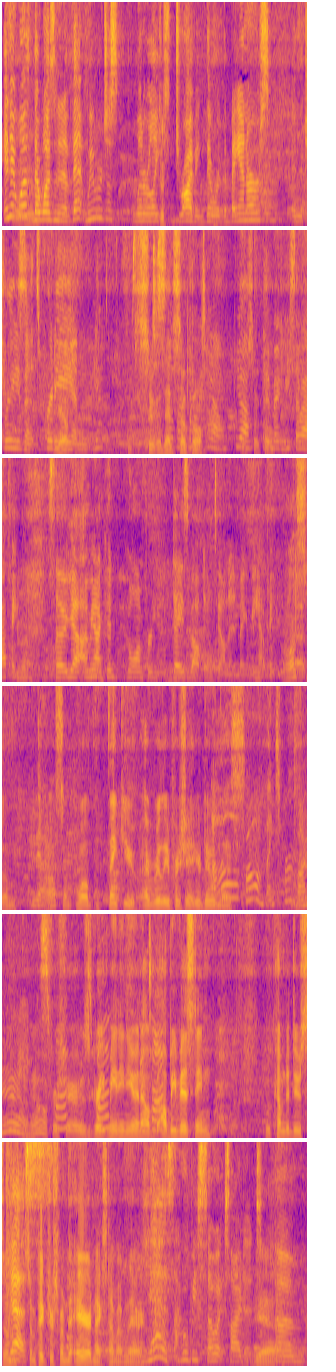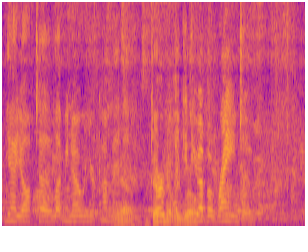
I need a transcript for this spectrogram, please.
and it was there wasn't an event. We were just literally Just- driving. There were the banners and the trees, and it's pretty. Yep. And yeah, Super, that's so cool. downtown. Yeah, so cool. it made me so happy. So yeah, I mean, I could go on for days about downtown and it making me happy. But- Awesome, yeah. awesome. Well, thank you. I really appreciate you doing Oh, no this. problem. Thanks for inviting me. Yeah, no, for fun. sure. It was great fun. meeting you, and Good I'll time. I'll be visiting. We'll come to do some Yes. some pictures from the air next time I'm there. Yes, I will be so excited. Yeah. Um, yeah, you'll have to let me know when you're coming. Yeah, and- or, definitely like, will. If you have a range of.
